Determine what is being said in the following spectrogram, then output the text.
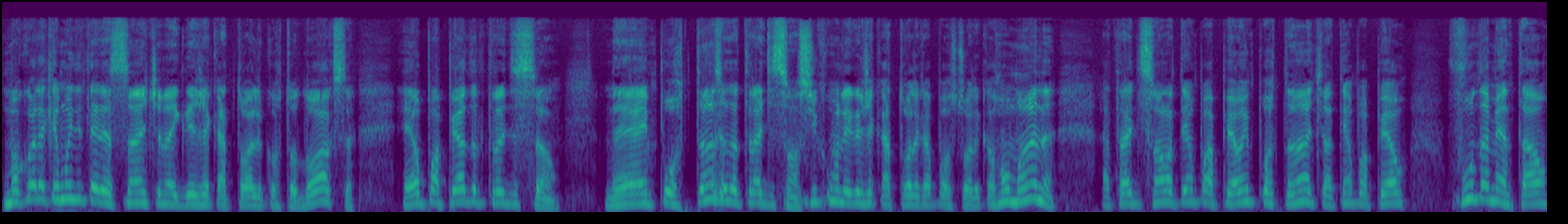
Uma coisa que é muito interessante na Igreja Católica Ortodoxa é o papel da tradição, né? a importância da tradição. Assim como na Igreja Católica Apostólica Romana, a tradição ela tem um papel importante, ela tem um papel fundamental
